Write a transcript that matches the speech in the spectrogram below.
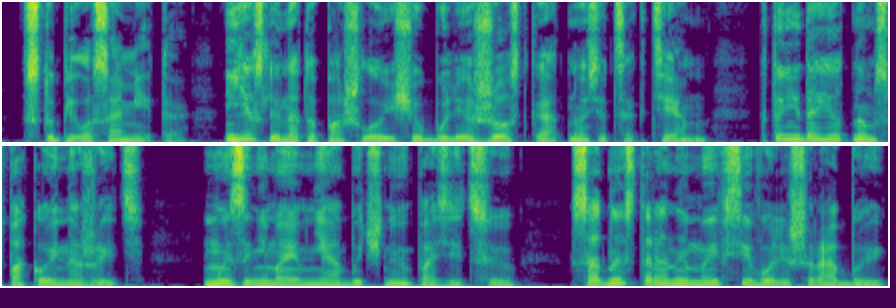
— вступила Самита, — «если на то пошло еще более жестко относится к тем, кто не дает нам спокойно жить. Мы занимаем необычную позицию. С одной стороны, мы всего лишь рабы,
